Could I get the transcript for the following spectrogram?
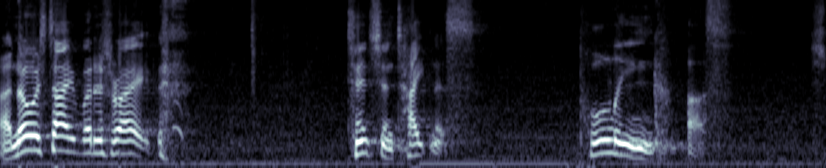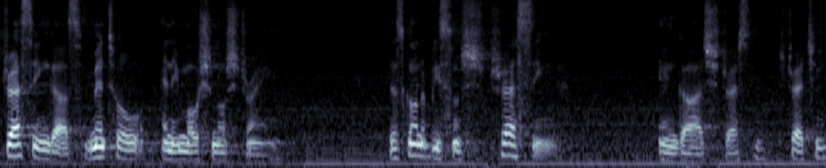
I know it's tight, but it's right. Tension, tightness, pulling us, stressing us, mental and emotional strain. There's going to be some stressing in God's stressing, stretching.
